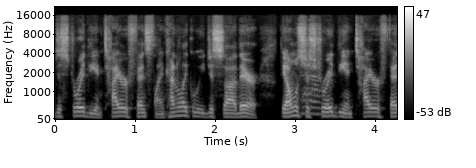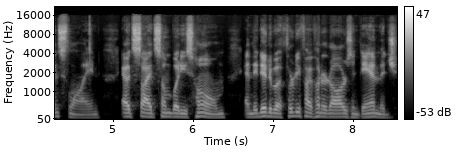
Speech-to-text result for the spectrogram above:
destroyed the entire fence line, kind of like what we just saw there. They almost yeah. destroyed the entire fence line outside somebody's home, and they did about $3,500 in damage.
